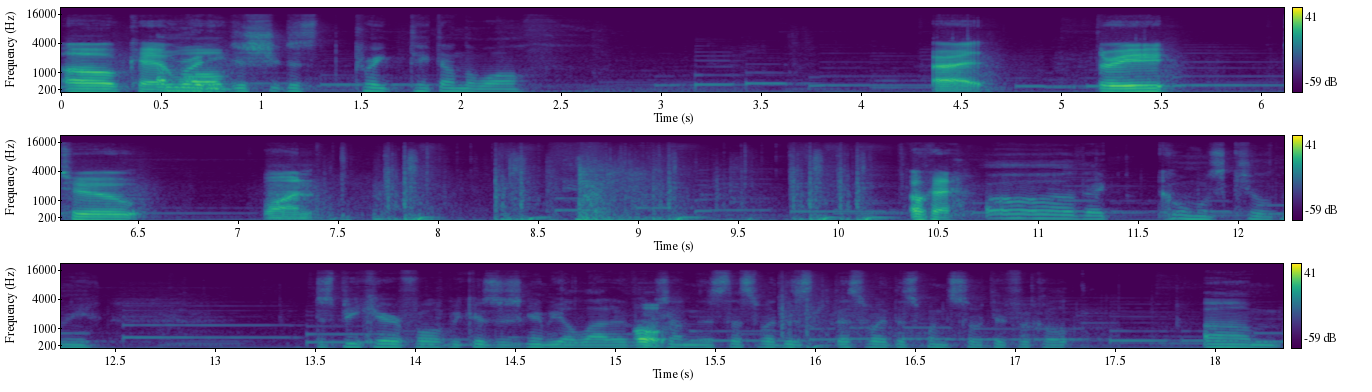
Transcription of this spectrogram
Okay. I'm well, ready. Just shoot. Just take down the wall. All right. Three, two, one. Okay. Oh, that almost killed me. Just be careful because there's gonna be a lot of those Oh. on this. That's why this. That's why this one's so difficult. Um.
